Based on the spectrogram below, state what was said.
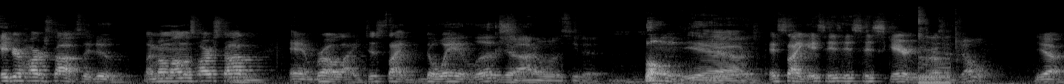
if your heart stops, they do. Like my mama's heart stopped, mm-hmm. and bro, like just like the way it looks. Yeah, I don't want to see that. Boom. Yeah. It's like it's it's it's, it's scary, bro. It's a joke. Yeah.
